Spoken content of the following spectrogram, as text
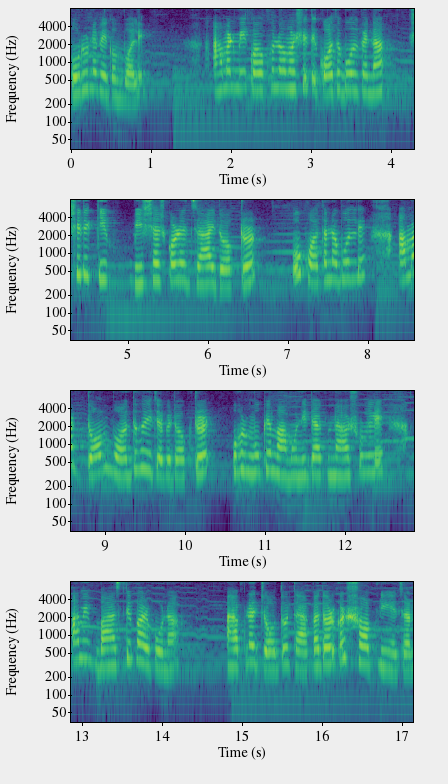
অরুণা বেগম বলে, আমার মেয়ে কখনো আমার সাথে কথা বলবে না। সেটা কি বিশ্বাস করা যায়, ডক্টর? ও কথা না বললে আমার দম বন্ধ হয়ে যাবে, ডক্টর। ওর মুখে মামনি ডাক না শুনলে আমি বাঁচতে পারব না। আপনার যত টাকা দরকার সব নিয়ে যান।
